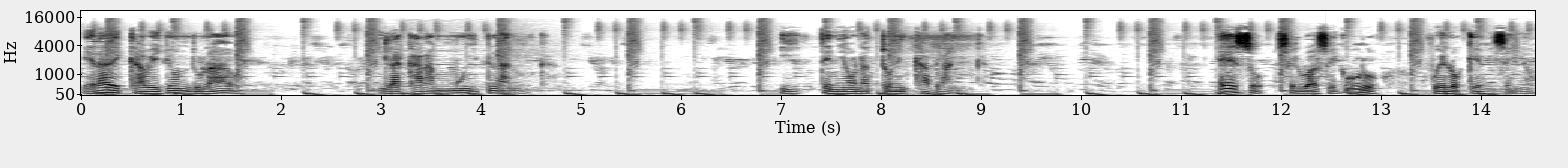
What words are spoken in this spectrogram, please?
era de cabello ondulado y la cara muy blanca y tenía una túnica blanca. Eso, se lo aseguro, fue lo que vi, Señor.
